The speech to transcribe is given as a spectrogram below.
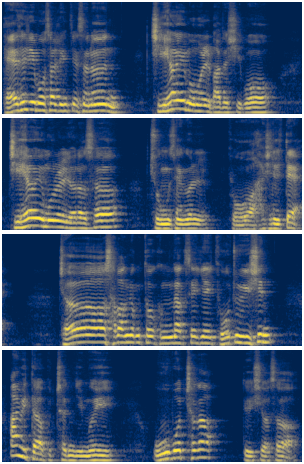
대세지 보살님께서는 지혜의 몸을 받으시고 지혜의 문을 열어서 중생을 교화하실 때 저 사방영토 극락세계 교주이신 아미타 부처님의 우보처가 되셔서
